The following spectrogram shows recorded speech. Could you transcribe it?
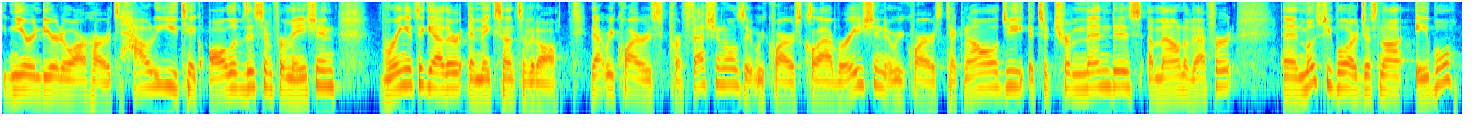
near and dear to our hearts. How do you take all of this information, bring it together, and make sense of it all? That requires professionals, it requires collaboration, it requires technology. It's a tremendous amount of effort, and most people are just not able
